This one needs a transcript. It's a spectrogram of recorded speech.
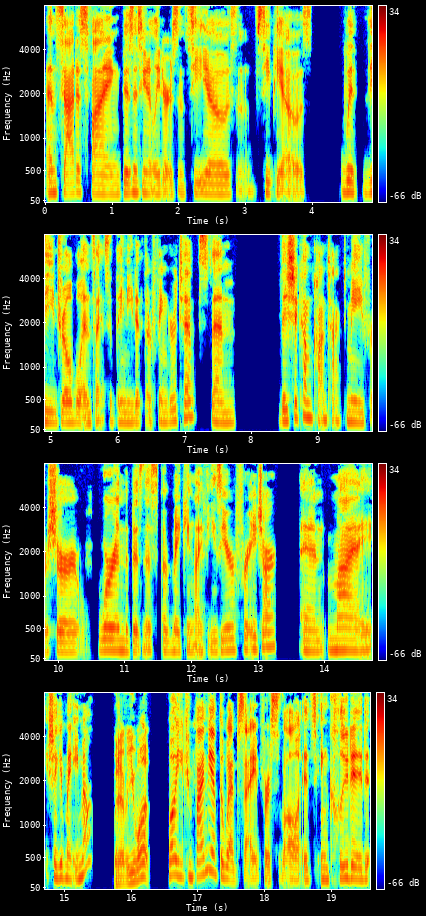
and satisfying business unit leaders and CEOs and CPOs with the drillable insights that they need at their fingertips, then they should come contact me for sure. We're in the business of making life easier for HR. And my, should I give my email? Whatever you want. Well, you can find me at the website. First of all, it's included.ai.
